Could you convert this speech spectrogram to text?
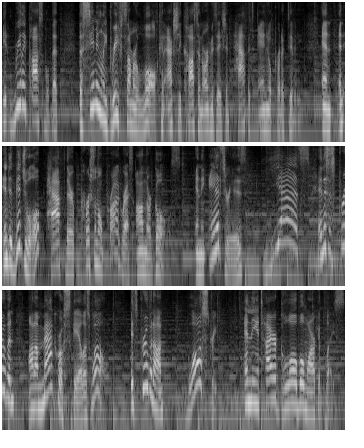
it really possible that the seemingly brief summer lull can actually cost an organization half its annual productivity and an individual half their personal progress on their goals? And the answer is yes. And this is proven on a macro scale as well. It's proven on Wall Street and the entire global marketplace.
